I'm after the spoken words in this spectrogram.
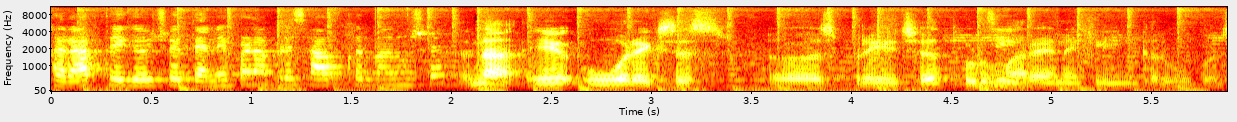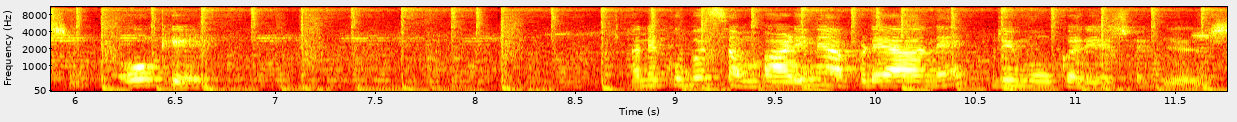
ખરાબ થઈ ગયું છે તેને પણ આપણે સાફ કરવાનું છે? ના એ ઓવર એક્સેસ સ્પ્રે છે. થોડું મારે એને ક્લીન કરવું પડશે. ઓકે અને ખૂબ જ સંભાળીને આપણે આને રિમૂવ કરીએ છીએ. યસ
